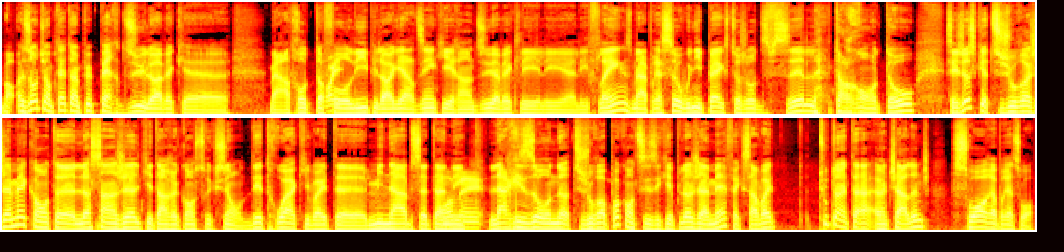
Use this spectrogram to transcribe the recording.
bon, eux autres, ils ont peut-être un peu perdu là, avec, euh, ben, entre autres, Toffoli puis leur gardien qui est rendu avec les, les, les, Flames. Mais après ça, Winnipeg, c'est toujours difficile. Toronto. C'est juste que tu joueras jamais contre Los Angeles qui est en reconstruction. Détroit qui va être minable cette année. L'Arizona. Tu joueras pas contre ces équipes-là jamais. Fait que ça va être tout un, un challenge soir après soir.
